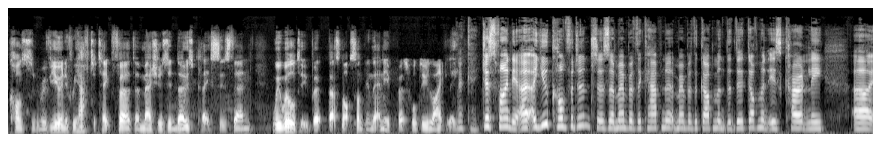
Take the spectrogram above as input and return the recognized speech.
constant review, and if we have to take further measures in those places, then we will do. But that's not something that any of us will do lightly. Okay, just finally, are you confident as a member of the cabinet, member of the government, that the government is currently uh,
